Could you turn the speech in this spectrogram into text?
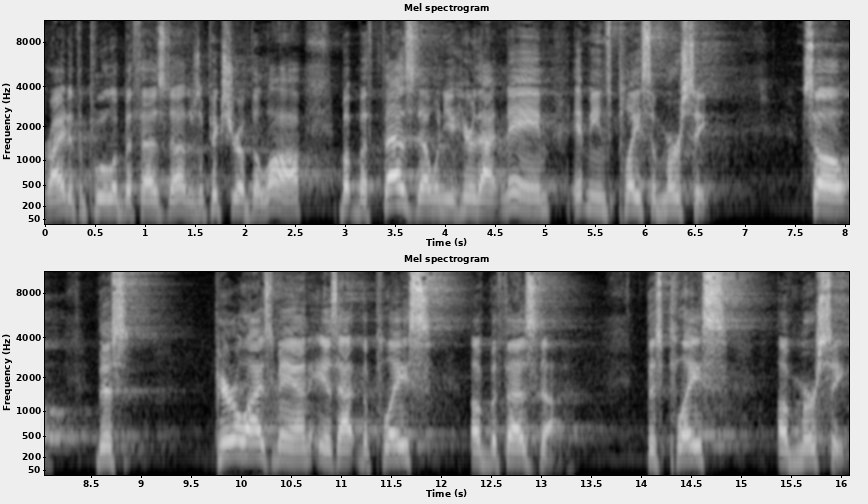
right, at the pool of Bethesda. There's a picture of the law. But Bethesda, when you hear that name, it means place of mercy. So this paralyzed man is at the place of Bethesda, this place of mercy.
